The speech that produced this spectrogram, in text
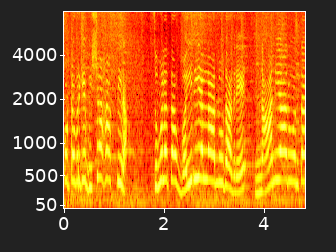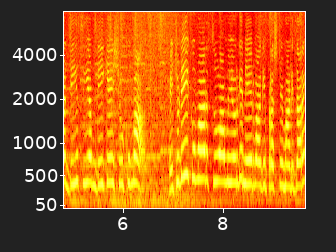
ಕೊಟ್ಟವರಿಗೆ ವಿಷ ಹಾಕ್ತೀರಾ? ಸುಮಲತಾ ವೈರಿ ಅಲ್ಲ ಅನ್ನೋದಾದ್ರೆ ನಾನ್ಯಾರು ಅಂತ D C M D K Shivakumar. H D Kumaraswamy ಅವರಿಗೆ ನೇರವಾಗಿ ಪ್ರಶ್ನೆ ಮಾಡಿದ್ದಾರೆ.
